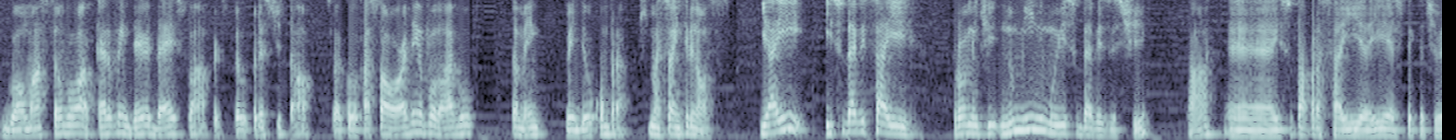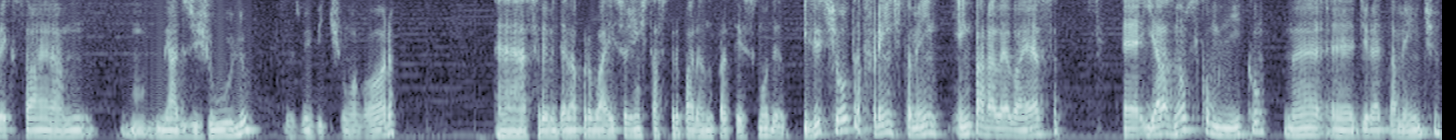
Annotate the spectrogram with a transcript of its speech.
igual uma ação, vou, ah, quero vender 10 Flappers pelo preço de tal. Você vai colocar sua ordem, eu vou lá, vou também vender ou comprar, mas só entre nós. E aí, isso deve sair, provavelmente, no mínimo isso deve existir, tá? É, isso está para sair aí, a expectativa é que saia meados de julho, 2021 agora. É, a CVM deve aprovar isso, a gente está se preparando para ter esse modelo. Existe outra frente também, em paralelo a essa, é, e elas não se comunicam né, é, diretamente,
